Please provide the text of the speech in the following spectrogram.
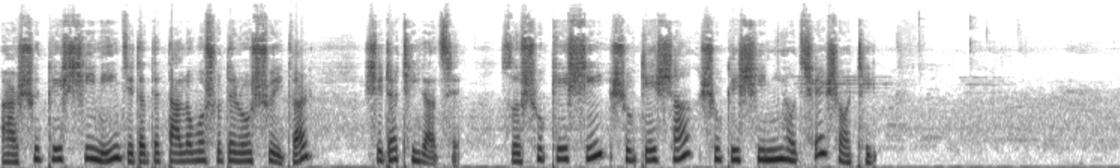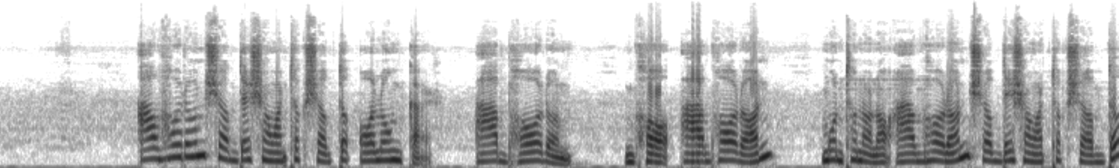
আর সুকেশিনী যেটাতে তালবসতে রস্যইকার সেটা ঠিক আছে। সো সুকেশি সুকেশা সুকেশিনী হচ্ছে সঠিক। আভরণ শব্দের সমার্থক শব্দ অলঙ্কার। আভরণ। ভ, আভরণ। মূর্ধনন আভরণ শব্দের সমার্থক শব্দ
